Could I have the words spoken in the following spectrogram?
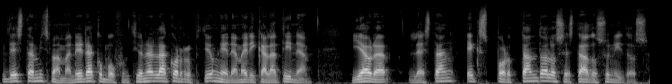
de esta misma manera como funciona la corrupción en América Latina, y ahora la están exportando a los Estados Unidos.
